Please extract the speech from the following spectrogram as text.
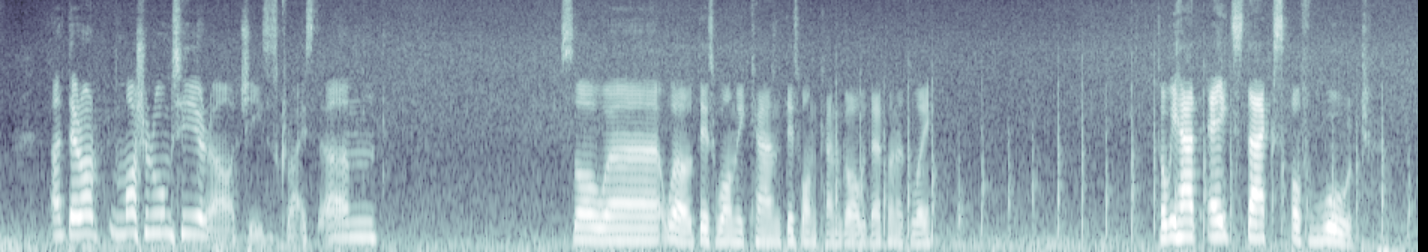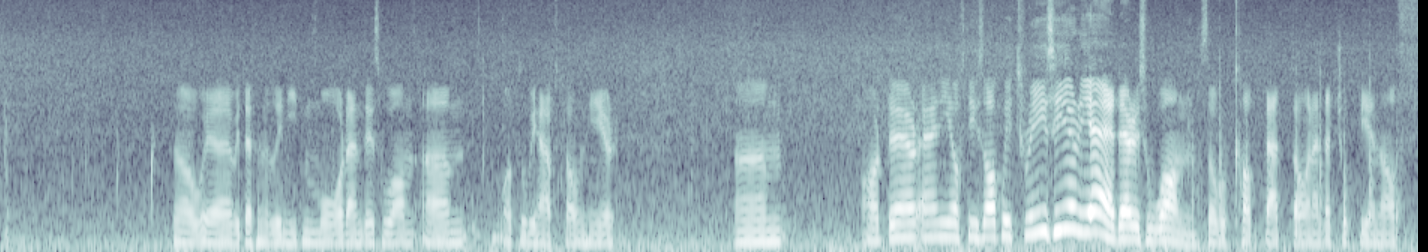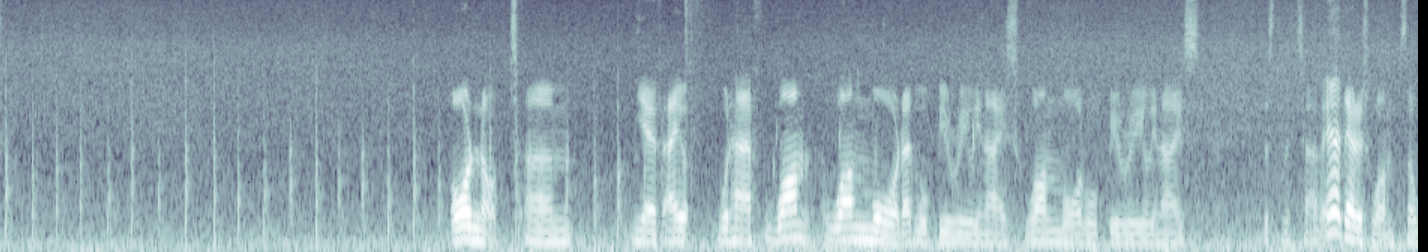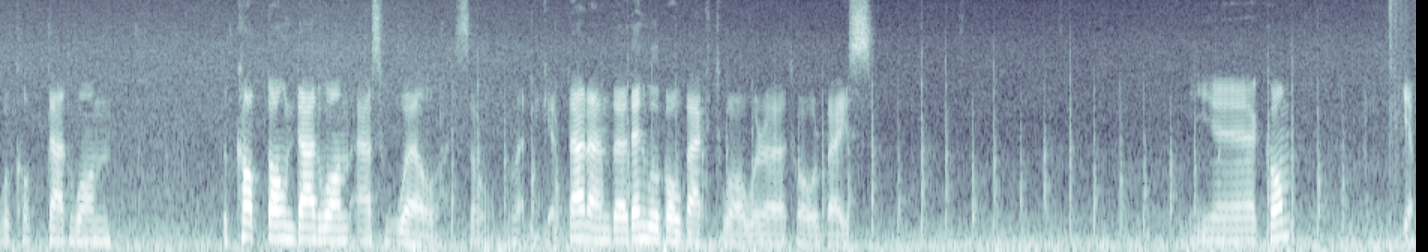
And there are mushrooms here. Oh, Jesus Christ. Um... So, uh, well, this one we can, this one can go, definitely. So we had 8 stacks of wood. So uh, we definitely need more than this one. Um, what do we have down here? Um, are there any of these ugly trees here? Yeah, there is one. So we'll cut that down and that should be enough. Or not. Um, yeah, if I would have one one more, that would be really nice. One more would be really nice. Just let's have... Yeah, there is one. So we'll cut that one. We'll cut down that one as well. So let me get that and uh, then we'll go back to our, uh, to our base. Yeah, come. Yep.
